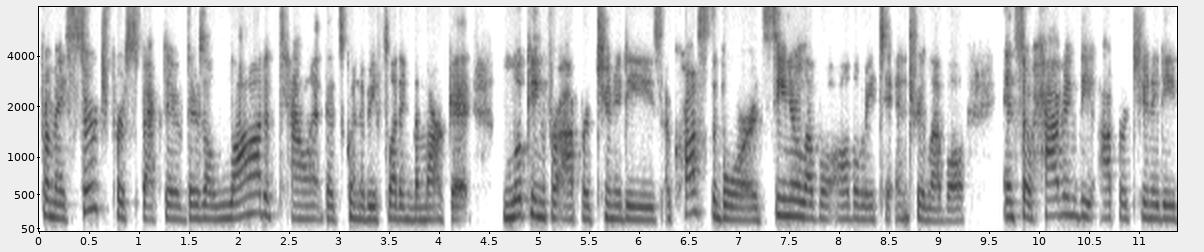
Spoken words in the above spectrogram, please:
from a search perspective, there's a lot of talent that's going to be flooding the market, looking for opportunities across the board, senior level all the way to entry level. And so, having the opportunity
